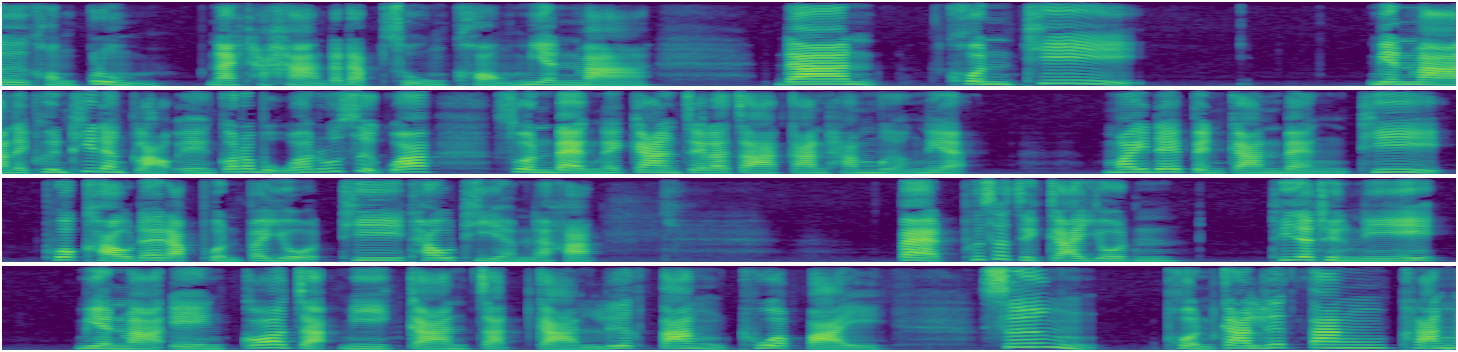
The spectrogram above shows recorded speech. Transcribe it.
มือของกลุ่มนายทหารระดับสูงของเมียนมา ด้านคนที่เมียนมาในพื้นที่ดังกล่าวเองก็ระบุว่ารู้สึกว่าส่วนแบ่งในการเจรจาการทำเหมืองเนี่ยไม่ได้เป็นการแบ่งที่พวกเขาได้รับผลประโยชน์ที่เท่าเทียมนะคะ 8 พฤศจิกายนที่จะถึงนี้ เมียนมาเองก็จะมีการจัดการเลือกตั้งทั่วไป ซึ่งผลการเลือกตั้งครั้ง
